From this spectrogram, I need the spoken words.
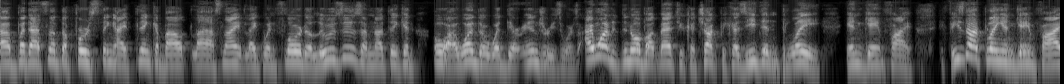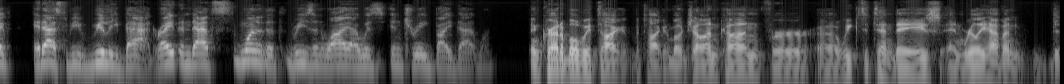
Uh, but that's not the first thing I think about last night. Like when Florida loses, I'm not thinking, oh, I wonder what their injuries were. I wanted to know about Matthew Tkachuk because he didn't play in game five. If he's not playing in game five, it has to be really bad, right? And that's one of the reason why I was intrigued by that one incredible. We talk been talking about John Con for a week to ten days, and really haven't d-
